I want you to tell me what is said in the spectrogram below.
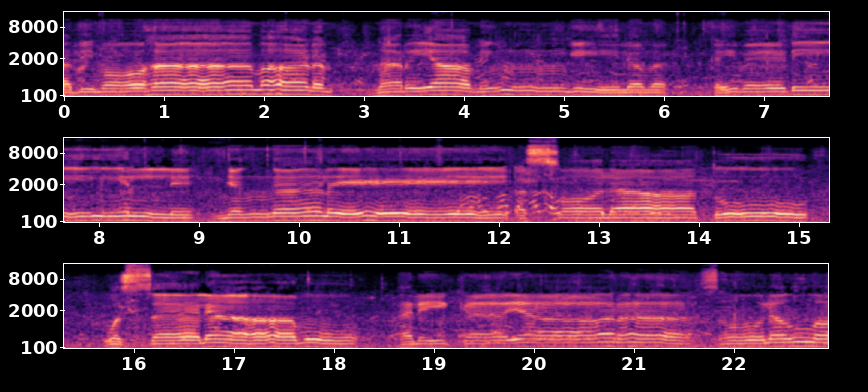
അതിമോഹമാണൻ നറിയാമെങ്കിലും കൈവടിയല്ലേ ഞങ്ങളെ? അസ്സലാത്തു വസ്സലാമു അലൈക്കയാറ സോലല്ലാ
